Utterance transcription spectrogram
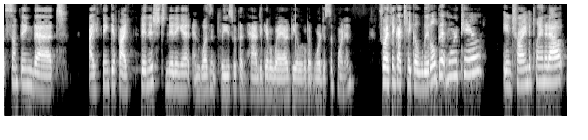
something that I think if I finished knitting it and wasn't pleased with it and had to give away, I would be a little bit more disappointed. So I think I take a little bit more care in trying to plan it out,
